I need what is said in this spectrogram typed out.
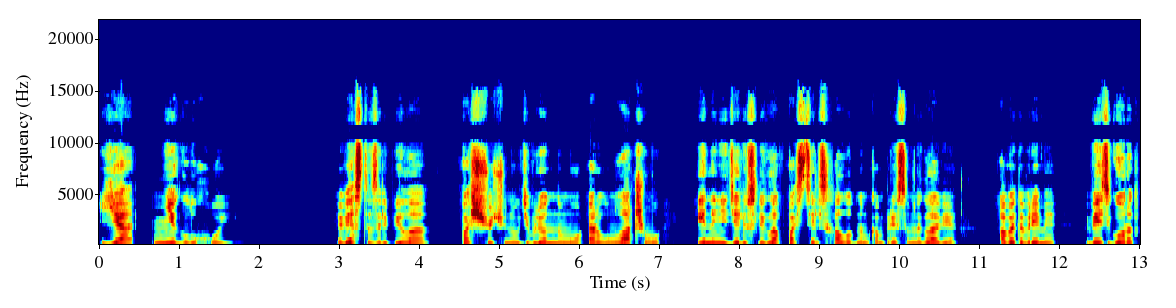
Я не глухой. Веста залепила пощечину удивленному Эрлу-младшему и на неделю слегла в постель с холодным компрессом на голове, а в это время весь город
